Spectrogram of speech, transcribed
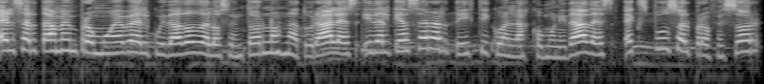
El certamen promueve el cuidado de los entornos naturales y del quehacer artístico en las comunidades, expuso el profesor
